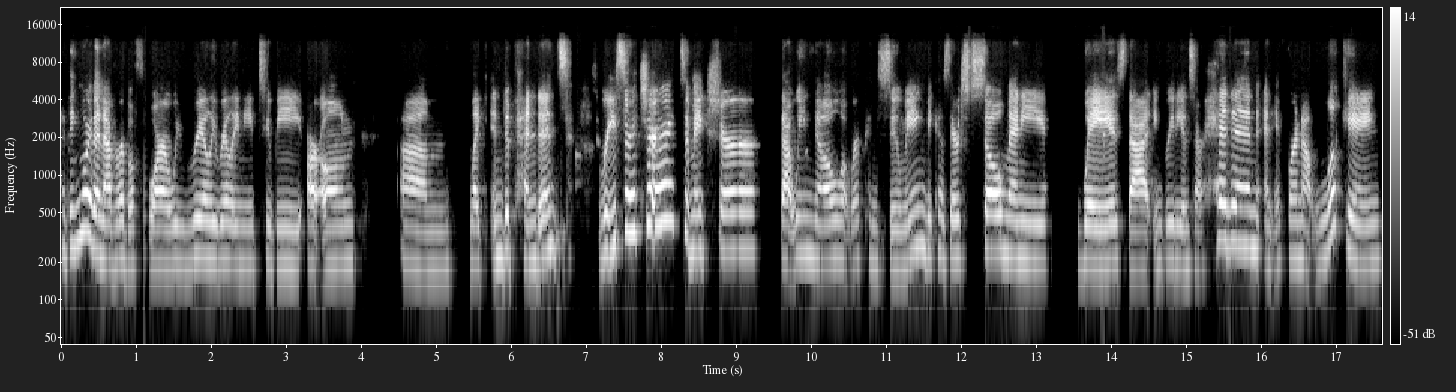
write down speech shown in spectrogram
I think more than ever before, we really, really need to be our own um, like independent researcher to make sure that we know what we're consuming because there's so many ways that ingredients are hidden and if we're not looking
